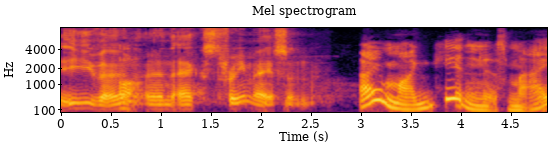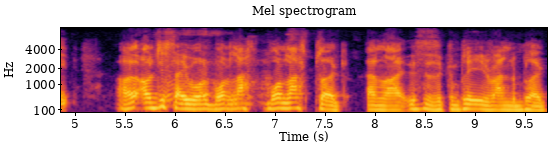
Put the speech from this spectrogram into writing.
Even Oh. an ex Freemason. Oh my goodness, mate! I'll, I'll just say one, one last one last plug, and like this is a completely random plug.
